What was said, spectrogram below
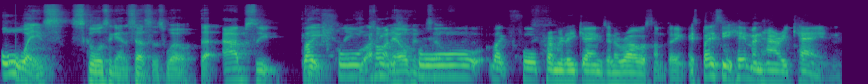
always scores against us as well. The absolute like four, like, can't help four, himself. like four Premier League games in a row or something. It's basically him and Harry Kane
